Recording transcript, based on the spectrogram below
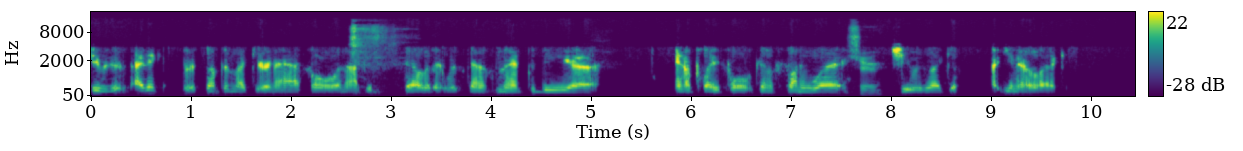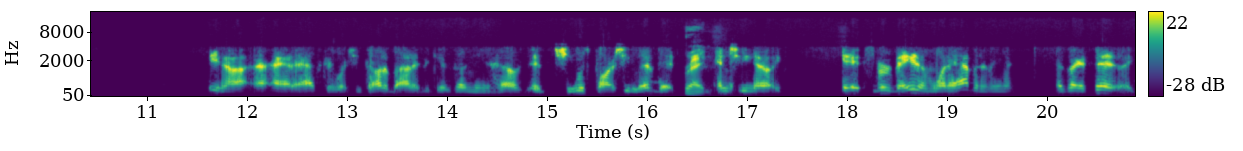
she was. I think it was something like "you're an asshole," and I could tell that it was kind of meant to be uh, in a playful, kind of funny way. Sure. She was like, you know, like. You know, I, I had to ask her what she thought about it because I mean, hell, it, she was part. She lived it, Right. and she know it's verbatim what happened. I mean, as like I said, like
